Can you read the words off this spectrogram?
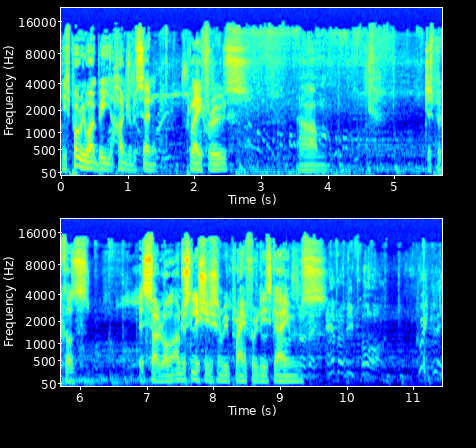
These probably won't be 100% playthroughs. Um, just because it's so long. I'm just literally just going to be playing through these games. Ever before. Quickly,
